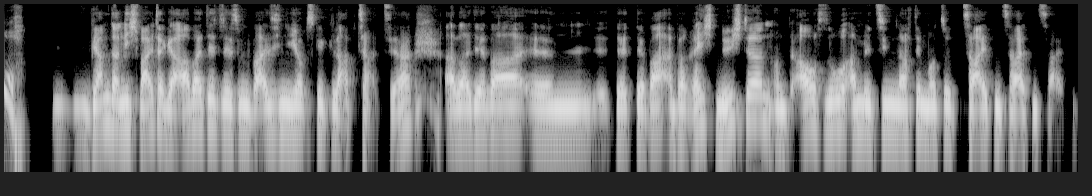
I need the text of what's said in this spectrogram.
Oh wir haben da nicht weitergearbeitet, deswegen weiß ich nicht, ob es geklappt hat. Ja, aber der war, ähm, der, der war einfach recht nüchtern und auch so ambitioniert nach dem Motto Zeiten, Zeiten, Zeiten.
